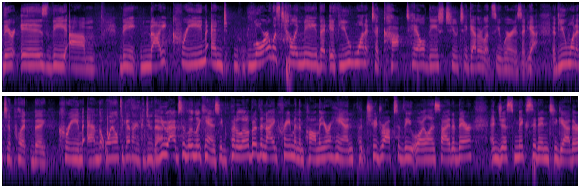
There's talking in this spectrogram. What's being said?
There is the, um, the night cream, and Laura was telling me that if you wanted to cocktail these two together, let's see, where is it? Yeah, if you wanted to put the cream and the oil together, you could do that. You absolutely can. So you can put a little bit of the night cream in the palm of your hand, put two drops of the oil inside of there, and just mix it in together,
